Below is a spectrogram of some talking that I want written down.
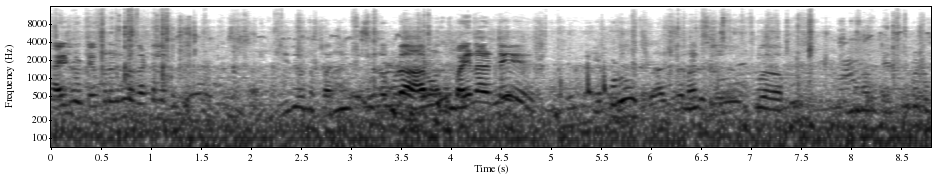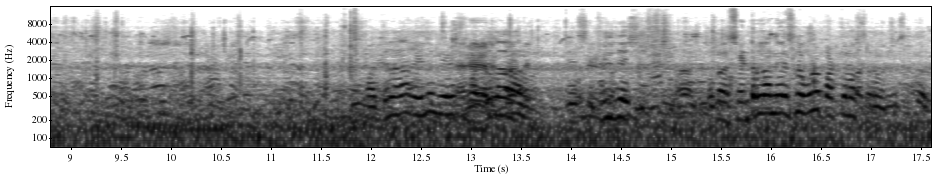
సైడ్లో టెంపరీ కూడా కట్టలేదు. ఇది ఉన్న పని నిమిషంలో కూడా ఆ రోజు పైన అంటే ఎప్పుడు మనుషులు మధ్యలో ఒక సెంటర్లో వేసినా కూడా పట్టుకొని వస్తారు. చూస్తారు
